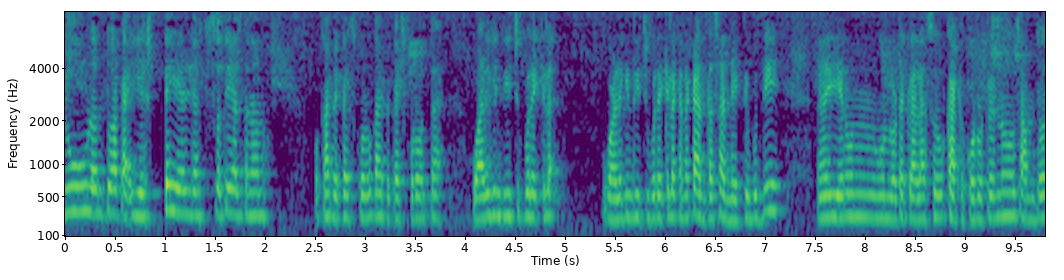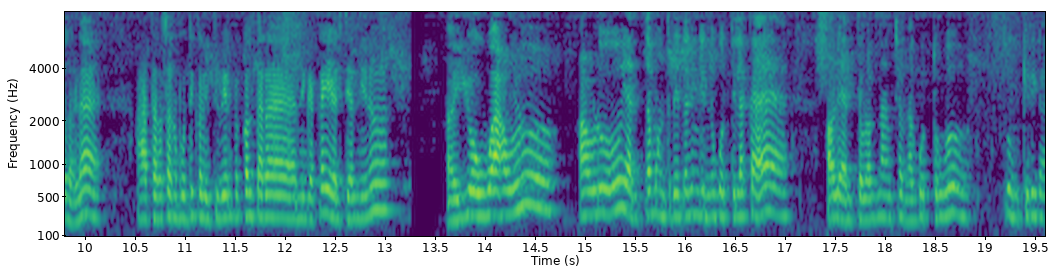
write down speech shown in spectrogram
ಇವಳಂತೂ ಅಕ್ಕ ಎಷ್ಟೇ ಹೇಳಿ ಹತ್ತು ಸತಿ ಹೇಳ್ತಾನೆ ನಾನು ಕಾಫಿ ಕಾಯಿಸ್ಕೊಡು ಕಾಫಿ ಕಾಯಿಸ್ಕೊಡು ಅಂತ. ಒಳಗಿಂದ ಈಚೆ ಬರೋಕಿಲ್ಲ. ಒಳಗಿಂದ ಈಚೆ ಬರೋಕಿಲ್ಲ ಕನಕ ಅಂತ ಸಣ್ಣ ಎತ್ತಿ ಬುದ್ಧಿ. ಏನು ಒಂದು ಲೋಟ ಗಲಾಸು ಕಾಫಿ ಕೊಟ್ಬಿಟ್ರೇನು ಸಮದೋದಲ್ಲ ಆ ಥರ ಸಣ್ಣ ಬುದ್ಧಿ ಕಲಿತೀವಿ ಅಂತ ಕಲ್ತಾರ ನಿಂಗಕ್ಕ ಹೇಳ್ತೀಯಲ್ಲ ನೀನು? ಅಯ್ಯೋ ಅವಳು ಅವಳು ಎಂಥ ಮಂತ್ರಿ ಅಂತ ನಿಂಗೆ ಇನ್ನೂ ಗೊತ್ತಿಲ್ಲಕ್ಕ. ಅವಳು ಎಂಥವಳಂತ ನಂಗೆ ಚೆನ್ನಾಗಿ ಗೊತ್ತು. ಸುಮ್ಕಿರಿಗ,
